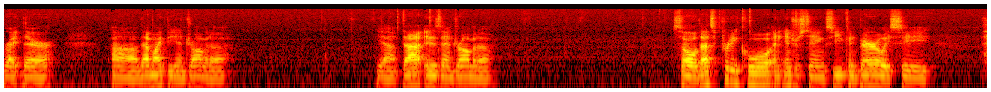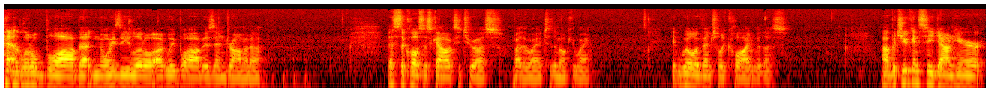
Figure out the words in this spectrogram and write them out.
right there. Uh, that might be Andromeda. Yeah, that is Andromeda. So that's pretty cool and interesting. So you can barely see that little blob, that noisy little ugly blob is Andromeda. That's the closest galaxy to us, by the way, to the Milky Way. It will eventually collide with us. Uh, but you can see down here,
